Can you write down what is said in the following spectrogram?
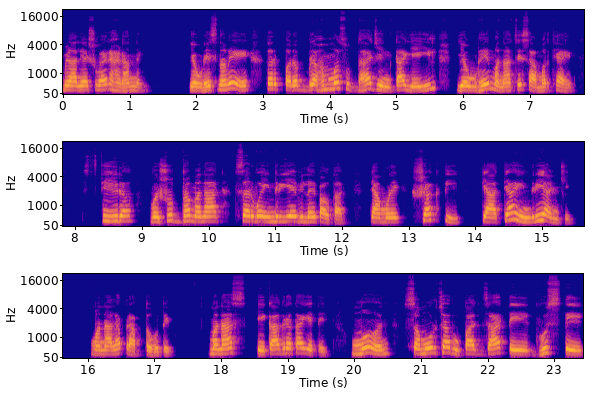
मिळाल्याशिवाय राहणार नाही. एवढेच नव्हे तर परब्रह्म सुद्धा जिंकता येईल एवढे मनाचे सामर्थ्य आहे. स्थिर व शुद्ध मनात सर्व इंद्रिये विलय पावतात. त्यामुळे शक्ती त्या त्या इंद्रियांची मनाला प्राप्त होते. मनास एकाग्रता येते. मन समोरच्या रूपात जाते घुसते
